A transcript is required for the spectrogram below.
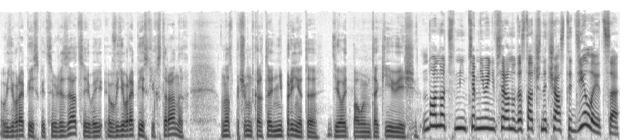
в европейской цивилизации, в европейских странах. У нас почему-то как-то не принято делать, по-моему, такие вещи. Но оно, тем не менее, все равно достаточно часто делается,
